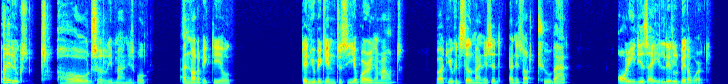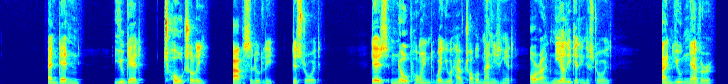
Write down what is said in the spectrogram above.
but it looks totally manageable and not a big deal. Then you begin to see a worrying amount, but you can still manage it and it's not too bad. All it is a little bit of work. And then you get totally, absolutely destroyed. There's no point where you have trouble managing it or are nearly getting destroyed, and you never,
